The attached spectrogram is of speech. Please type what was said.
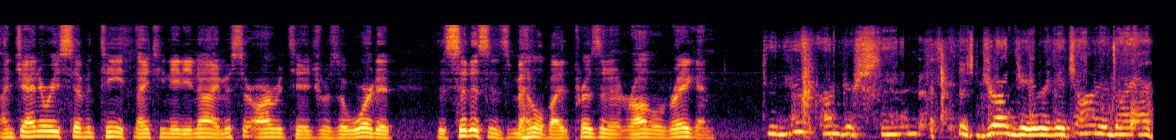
On January 17, 1989, Mr. Armitage was awarded the Citizens Medal by President Ronald Reagan. Do you understand? This drug dealer gets honored by our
